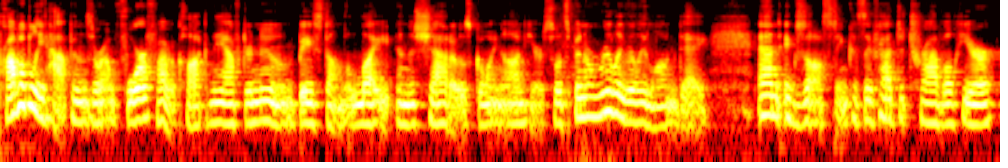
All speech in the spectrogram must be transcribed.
probably happens around four or five o'clock in the afternoon based on the light and the shadows going on here. So it's been a really, really long day and exhausting because they've had to travel here.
